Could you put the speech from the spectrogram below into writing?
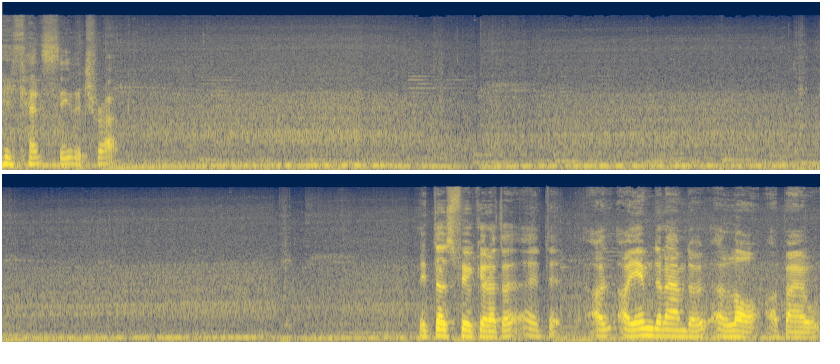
you can't see the truck. It does feel good. I, I, I aimed around a, a lot about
